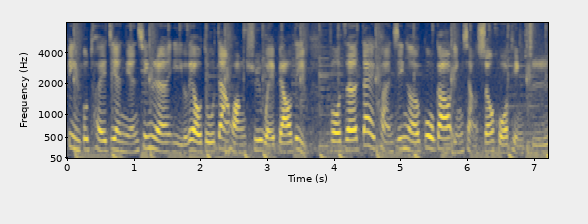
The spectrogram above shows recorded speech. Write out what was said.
并不推荐年轻人以六都蛋黄区为标的，否则贷款金额过高，影响生活品质。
